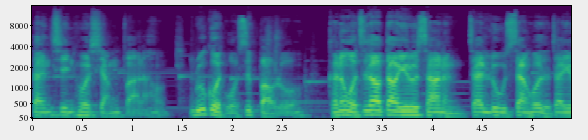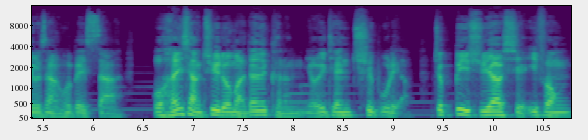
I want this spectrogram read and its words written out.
担心或想法然后。如果我是保罗，可能我知道到耶路撒冷在路上或者在耶路撒冷会被杀，我很想去罗马，但是可能有一天去不了，就必须要写一封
